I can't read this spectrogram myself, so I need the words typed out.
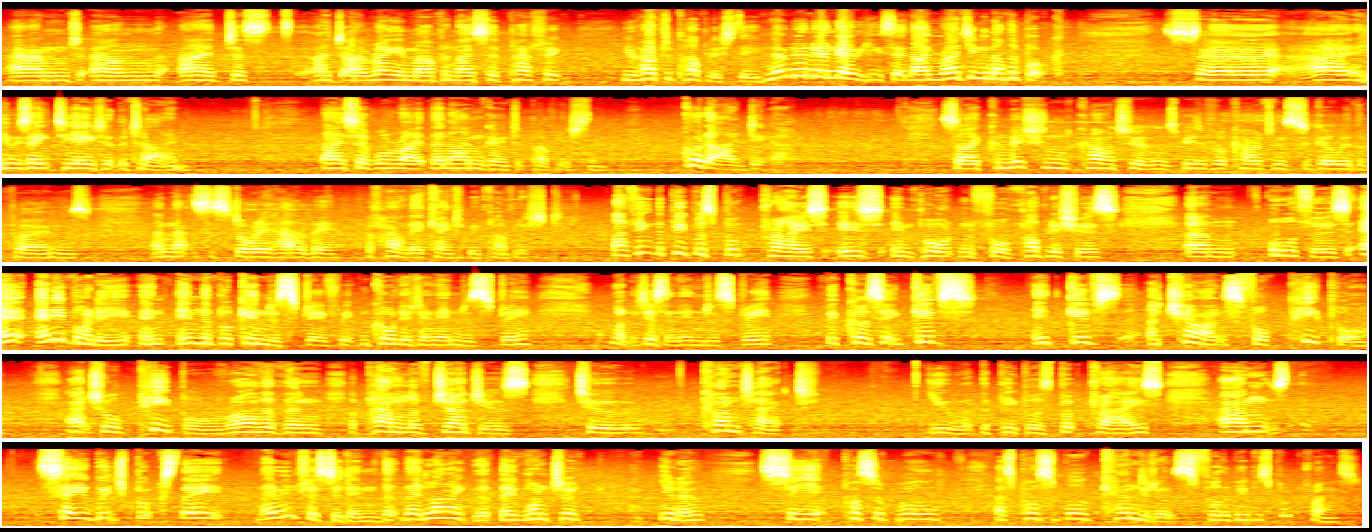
And um, I just, I, I rang him up and I said, Patrick, you have to publish these. No, no, no, no, he said, I'm writing another book. So uh, he was 88 at the time. I said, well, right, then I'm going to publish them. Good idea. So I commissioned cartoons, beautiful cartoons to go with the poems, and that's the story how they, of how they came to be published. I think the People's Book Prize is important for publishers, um, authors, anybody in, in the book industry, if we can call it an industry. Well, it is an industry because it gives, it gives a chance for people actual people rather than a panel of judges to contact you at the People's Book Prize and say which books they, they're interested in, that they like, that they want to, you know, see it possible as possible candidates for the People's Book Prize.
